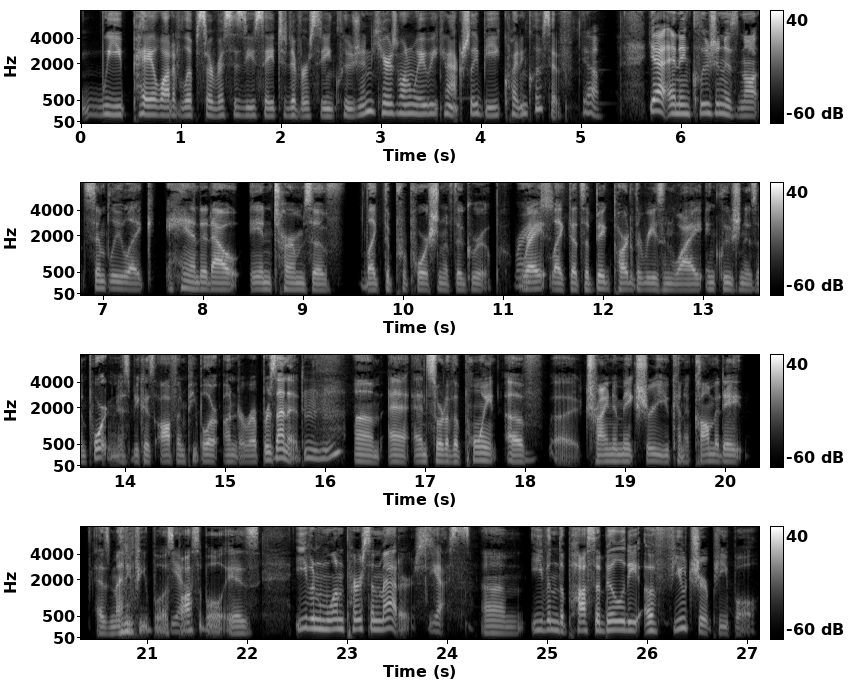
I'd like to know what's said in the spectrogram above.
we pay a lot of lip service, as you say, to diversity inclusion. Here's one way we can actually be quite inclusive. Yeah. Yeah. And inclusion is not simply like handed out in terms of like the proportion of the group, right? Right. Like that's a big part of the reason why inclusion is important is because often people are underrepresented. Mm-hmm. Um, and, and sort of the point of uh, trying to make sure you can accommodate as many people as Yeah. possible is even one person matters. Yes. Um, even the possibility of future people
